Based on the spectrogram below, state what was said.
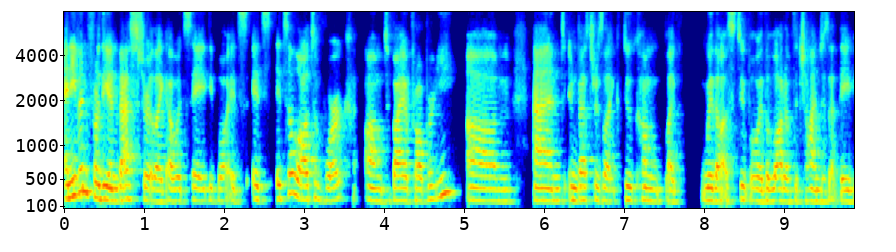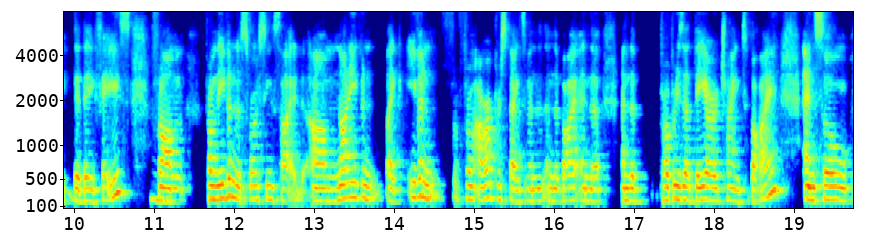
and even for the investor like i would say it's it's it's a lot of work um, to buy a property um, and investors like do come like with us to avoid a lot of the challenges that they that they face mm-hmm. from from even the sourcing side um, not even like even f- from our perspective and, and the buy and the and the properties that they are trying to buy and so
